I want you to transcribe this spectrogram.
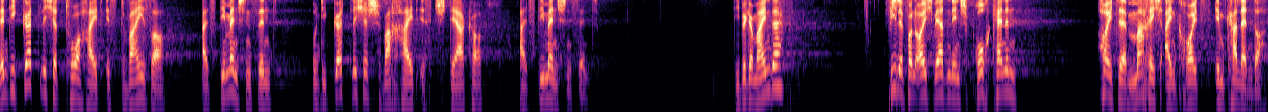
denn die göttliche Torheit ist weiser, als die Menschen sind, und die göttliche Schwachheit ist stärker, als die Menschen sind. Liebe Gemeinde, viele von euch werden den Spruch kennen, heute mache ich ein Kreuz im Kalender.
